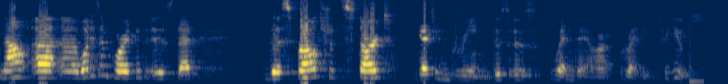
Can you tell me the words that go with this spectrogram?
Now, uh, uh, what is important is that the sprouts should start getting green. This is when they are ready to use.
